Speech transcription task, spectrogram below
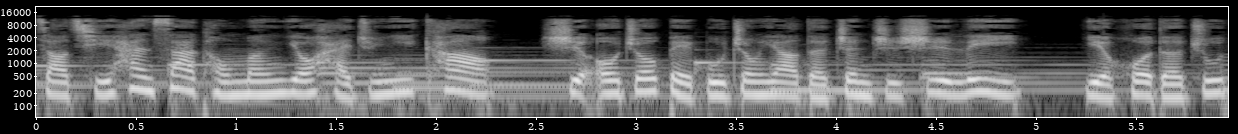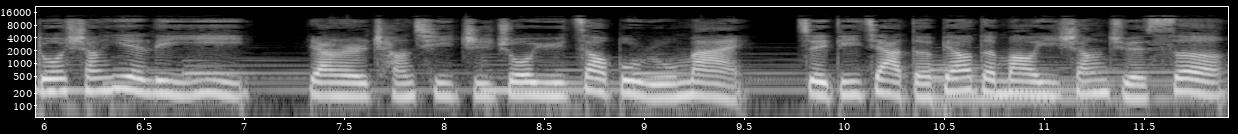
早期汉萨同盟有海军依靠，是欧洲北部重要的政治势力，也获得诸多商业利益。然而，长期执着于造不如买。最低价得标的贸易商角色，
